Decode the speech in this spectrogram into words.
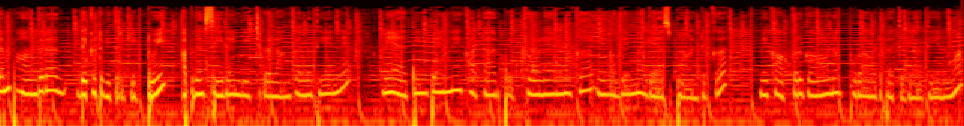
දැම් පාන්දර දෙකට විතර කිට්ටුයි. අපි දැන් සීලයින් විච්ච කර ලං කරල තියෙන්නේ. මේ ඇතින් පෙන්නේ කටාර් පෙට්‍රෝලියම් එක ඒ වගේම ගෑස් ප්ලාන්ට් එක. මේ අක්කර ගානක් පුරාවට පැතිරලා තියෙනවා.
